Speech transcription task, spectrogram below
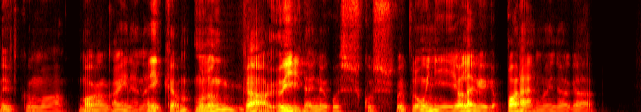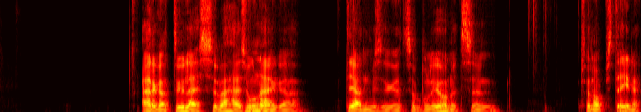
nüüd, kui ma magan kainena, ikka mul on ka öid, onju, kus, kus võib-olla uni ei ole kõige parem, onju, aga ärgata üles vähese unega, teadmisega, et sa pole joonud, see on, see on hoopis teine.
